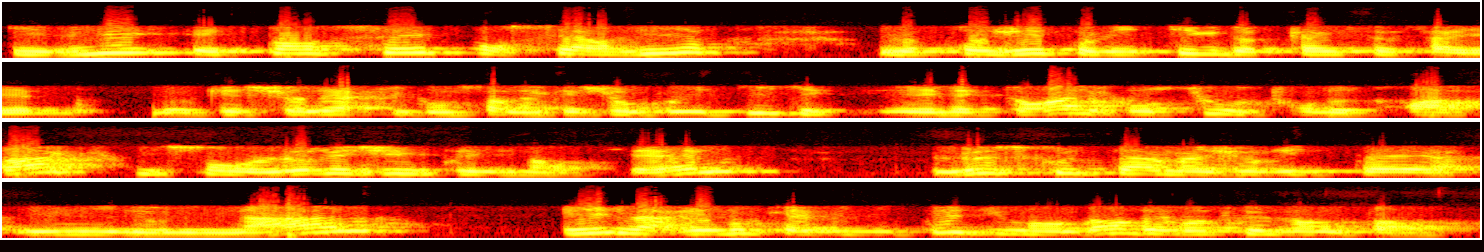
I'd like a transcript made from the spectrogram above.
qui lui est pensé pour servir le projet politique de Kais Sayed. Le questionnaire qui concerne la question politique et électorale est construit autour de trois axes qui sont le régime présidentiel, le scrutin majoritaire uninominal et la révocabilité du mandat des représentants.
